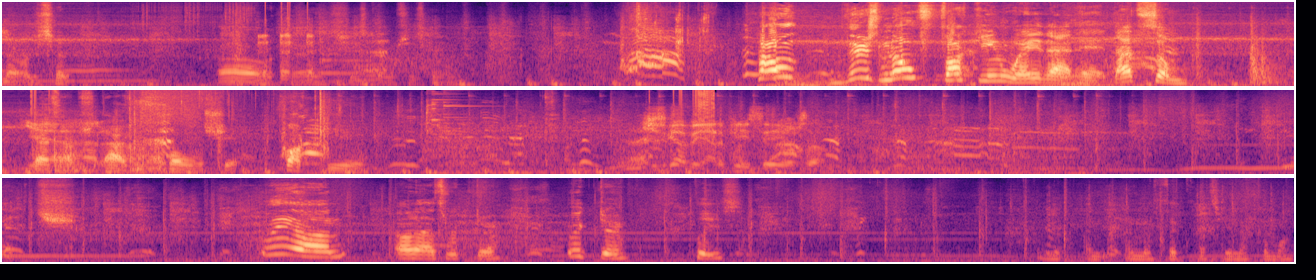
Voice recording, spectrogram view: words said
No, offer. just. Oh, okay. She's going, she's going. How? There's no fucking way that hit. That's some. Yeah, That's, I that's bullshit. Fuck you. She's gotta be on a PC or something. Bitch. Leon! Oh, no, that's Richter. Richter, please. I'm, I'm, I'm a thick, that's your knuckle mom.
